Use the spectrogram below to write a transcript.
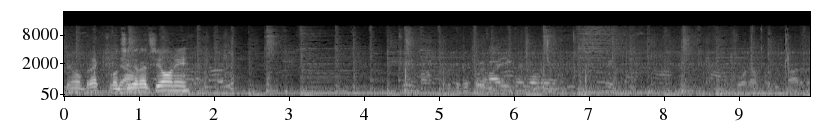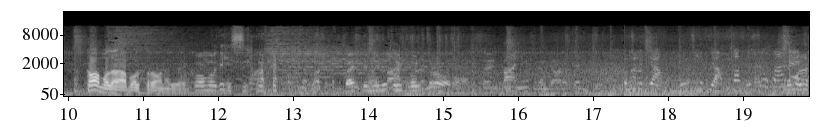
Primo break ci considerazioni. Comoda la poltrona direi. Comodissimo. Qualche minuto in poltrona. Siamo la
